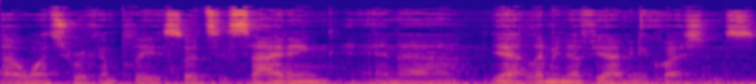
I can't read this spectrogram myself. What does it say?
uh, once we're complete. So it's exciting, and uh, yeah, let me know if you have any questions.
